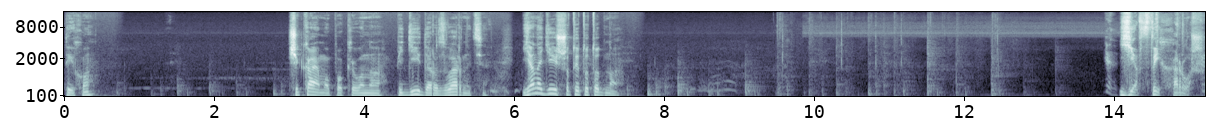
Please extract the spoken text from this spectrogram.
Тихо. Чекаємо, поки вона підійде, розвернеться. Я надіюсь, що ти тут одна. Є, встиг, хорош.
